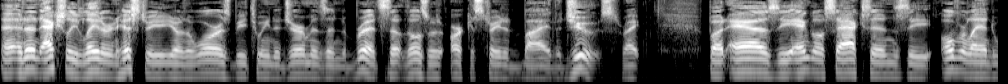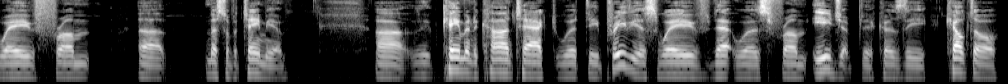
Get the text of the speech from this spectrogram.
and then actually later in history, you know, the wars between the Germans and the Brits, th- those were orchestrated by the Jews, right? But as the Anglo-Saxons, the overland wave from uh, Mesopotamia, uh, came into contact with the previous wave that was from Egypt, because the Celto,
